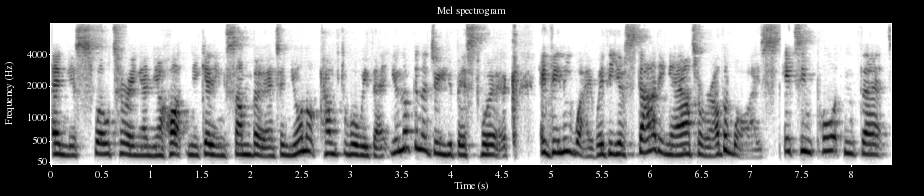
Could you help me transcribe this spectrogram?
and you're sweltering and you're hot and you're getting sunburnt and you're not comfortable with that, you're not going to do your best work in any way, whether you're starting out or otherwise. It's important that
